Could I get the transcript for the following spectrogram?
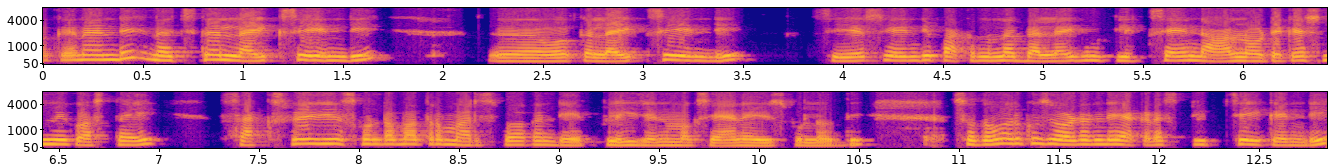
ఓకేనండి నచ్చితే లైక్ చేయండి. ఒక లైక్ చేయండి. షేర్ చేయండి పక్కన ఉన్న బెల్ ఐకన్ క్లిక్ చేయండి. ఆల్ నోటిఫికేషన్ మీకు వస్తాయి. సబ్స్క్రైబ్ చేసుకుంటే మాత్రం మర్చిపోకండి. ప్లీజ్ అండి మాకు చాలా యూస్ఫుల్ అవుద్ది. సుత వరకు చూడండి అక్కడ స్కిప్ చేయకండి.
